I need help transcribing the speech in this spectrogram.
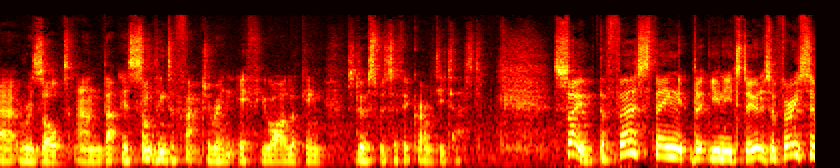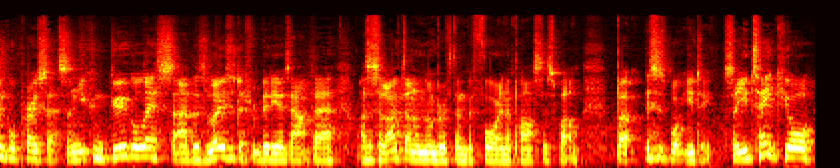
uh, result. And that is something to factor in if you are looking to do a specific gravity test. So the first thing that you need to do, and it's a very simple process, and you can Google this. Uh, there's loads of different videos out there. As I said, I've done a number of them before in the past as well. But this is what you do. So you take your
